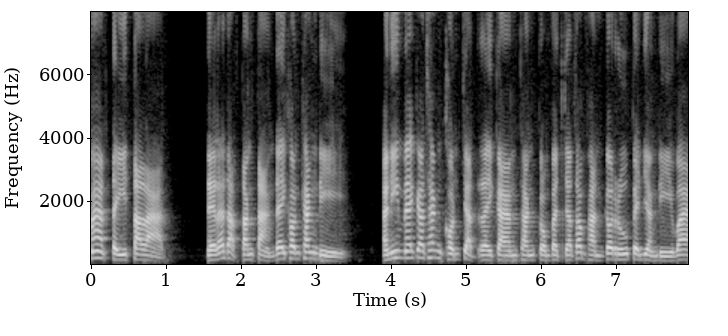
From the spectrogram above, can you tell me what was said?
มารถตีตลาดในระดับต่างๆ ได้ค่อนข้างดี อันนี้แม้กระทั่งคนจัดรายการทางกรมประชาสัมพันธ์ก็รู้เป็นอย่างดีว่า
